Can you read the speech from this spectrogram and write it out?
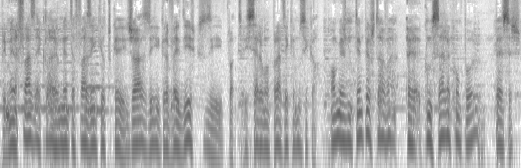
A primeira fase é claramente a fase em que eu toquei jazz e gravei discos e pronto, isso era uma prática musical. Ao mesmo tempo eu estava a começar a compor peças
